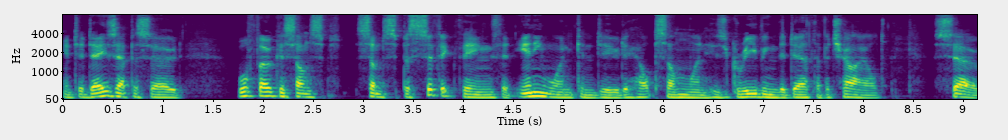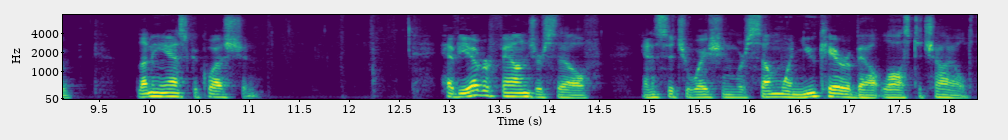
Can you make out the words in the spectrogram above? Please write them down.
In today's episode, we'll focus on sp- some specific things that anyone can do to help someone who's grieving the death of a child. So, let me ask a question. Have you ever found yourself in a situation where someone you care about lost a child?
